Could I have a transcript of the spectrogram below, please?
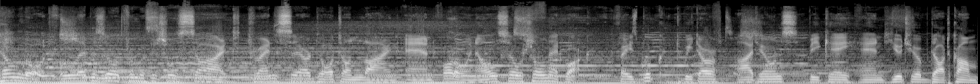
Download full episode from official site tranceair.online and follow in all social network Facebook, Twitter, iTunes, VK and YouTube.com.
